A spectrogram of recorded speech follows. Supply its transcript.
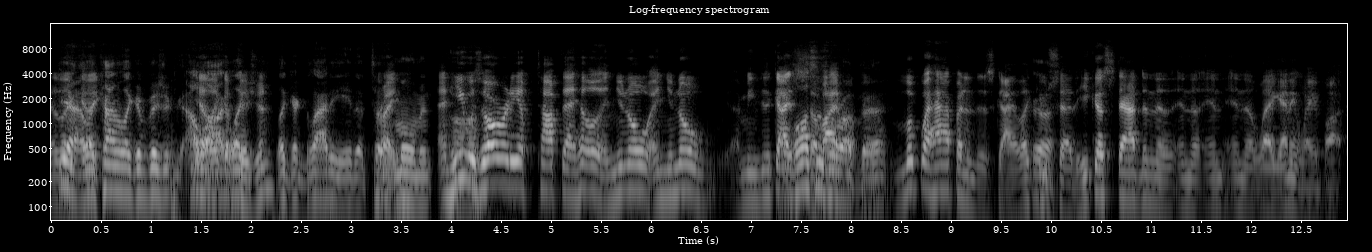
Like, yeah, like, kind of like a vision, a Yeah, lot- like a like vision. like a gladiator type right moment. And he Uh, was already up top that hill, and you know, and you know, I mean, this guy's a horses were up there. Look what happened to this guy. Like Yeah. you said, he got stabbed in the in the in, in the leg anyway. But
